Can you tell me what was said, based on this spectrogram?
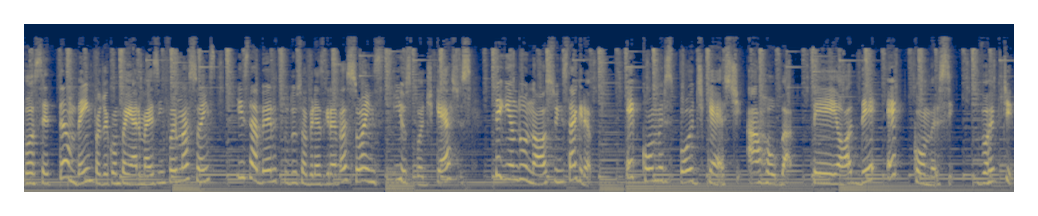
Você também pode acompanhar mais informações e saber tudo sobre as gravações e os podcasts seguindo o nosso Instagram, e-commerce podcast, arroba pod e-commerce. Vou repetir,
